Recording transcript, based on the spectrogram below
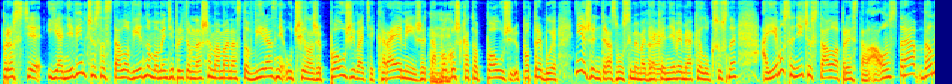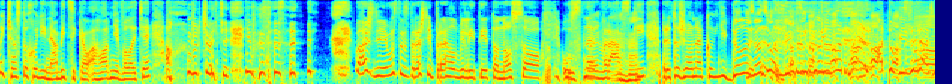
proste, ja neviem, čo sa stalo v jednom momente, pritom naša mama nás to výrazne učila, že používajte krémy, že tá Mhm. pokožka to použi- potrebuje. Nie, že teraz musíme mať nejaké, neviem, aké luxusné. A jemu sa niečo stalo a prestal. A on stará, veľmi často chodí na bicykel a hlavne v lete. A počujete, jemu sa... Vážne, jemu sa strašne prehlbili tieto noso, ústne. vrázky, pretože on ako ide dole na tom bicykli. A to vyzerá, že...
